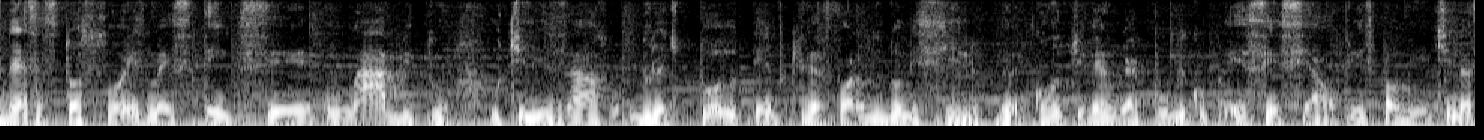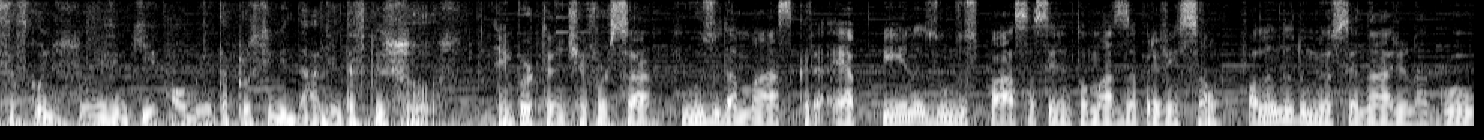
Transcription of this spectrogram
nessas situações, mas tem que ser um hábito utilizar durante todo o tempo que estiver fora do domicílio. Né? Quando estiver em lugar público, é essencial, principalmente nessas condições em que aumenta a proximidade entre as pessoas. É importante reforçar que o uso da máscara é apenas um dos passos a serem tomados na prevenção. Falando do meu cenário na Gol,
